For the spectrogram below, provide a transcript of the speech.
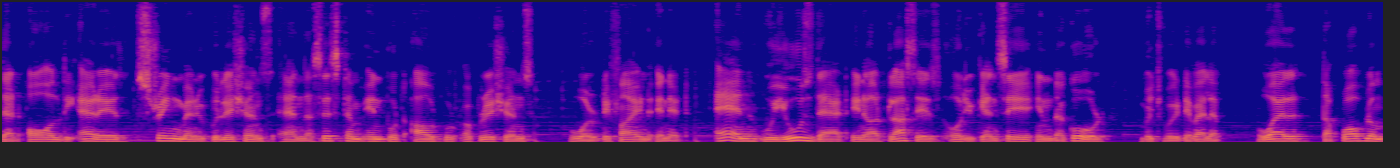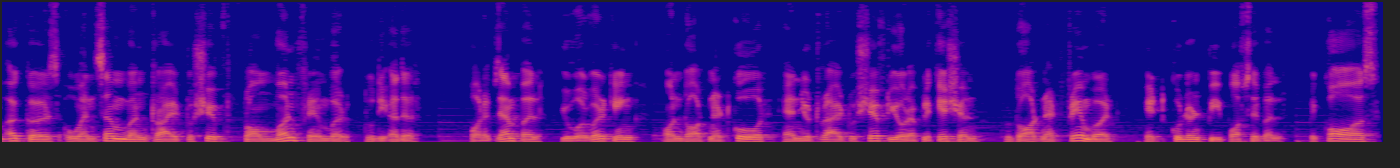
that all the arrays, string manipulations and the system input output operations were defined in it. And we use that in our classes or you can say in the code which we develop. Well, the problem occurs when someone tried to shift from one framework to the other. For example, you were working on .NET Core and you tried to shift your application to .NET Framework, it couldn't be possible because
